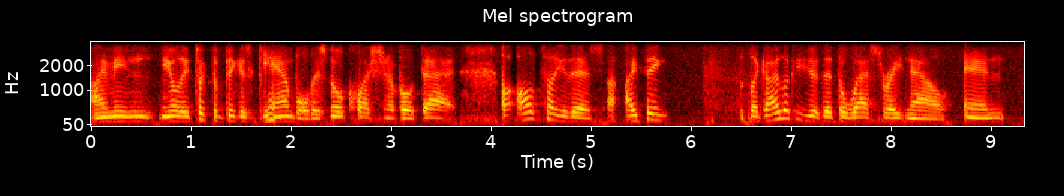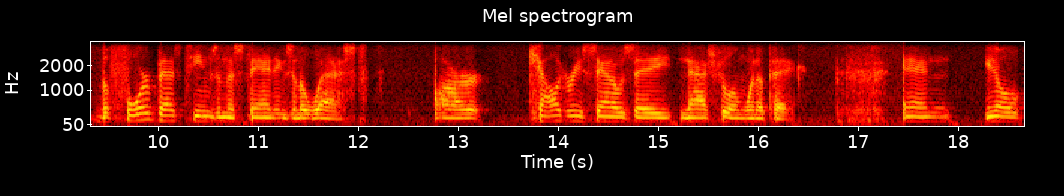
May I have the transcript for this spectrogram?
I mean, you know, they took the biggest gamble. There's no question about that. I'll tell you this. I- think, like I look at at the West right now, and the four best teams in the standings in the West are Calgary, San Jose, Nashville, and Winnipeg. And you know,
